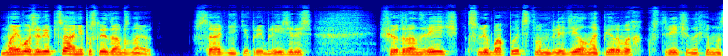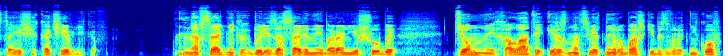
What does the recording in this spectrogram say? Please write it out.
Моего жеребца они по следам знают. Всадники приблизились. Федор Андреевич с любопытством глядел на первых встреченных им настоящих кочевников. На всадниках были засаленные бараньи шубы, темные халаты и разноцветные рубашки без воротников.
